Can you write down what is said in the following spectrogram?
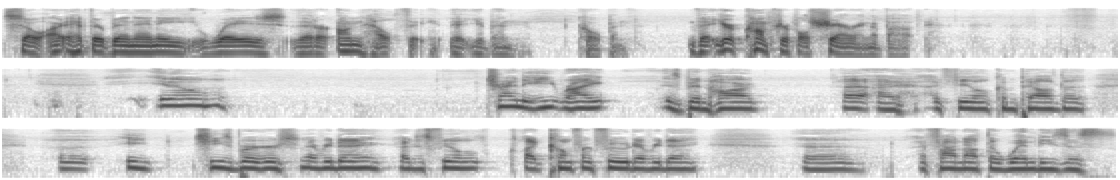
So, are, have there been any ways that are unhealthy that you've been coping, that you're comfortable sharing about? You know, trying to eat right has been hard. I I, I feel compelled to uh, eat cheeseburgers every day. I just feel like comfort food every day. Uh, I found out that Wendy's is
